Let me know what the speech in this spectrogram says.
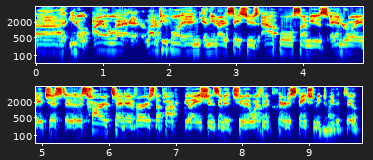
uh, you know, iOS. A lot of people in, in the United States use Apple. Some use Android. It just it was hard to diverge the populations into two. There wasn't a clear distinction between the two.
